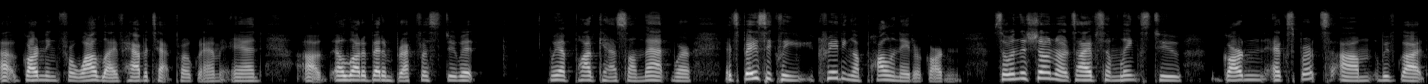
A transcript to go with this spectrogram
uh, gardening for wildlife habitat program, and uh, a lot of bed and breakfasts do it we have podcasts on that where it's basically creating a pollinator garden. So in the show notes, I have some links to garden experts. Um, we've got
